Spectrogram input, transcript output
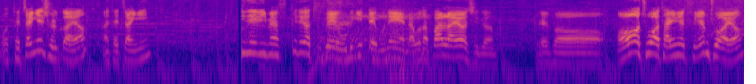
뭐 대짱이 줄까요? 아 대짱이? 이 내리면 스피드가 두 배 오르기 때문에 나보다 빨라요 지금. 그래서 어 좋아. 다이맥스 엠 좋아요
